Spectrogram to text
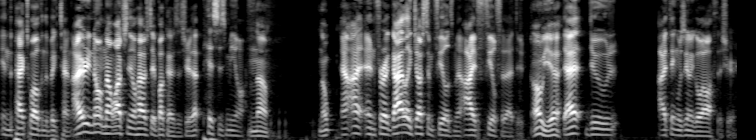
in the Pac-12 and the Big Ten. I already know I'm not watching the Ohio State Buckeyes this year. That pisses me off. No. Nope. And, I, and for a guy like Justin Fields, man, I feel for that dude. Oh yeah. That dude, I think was gonna go off this year,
